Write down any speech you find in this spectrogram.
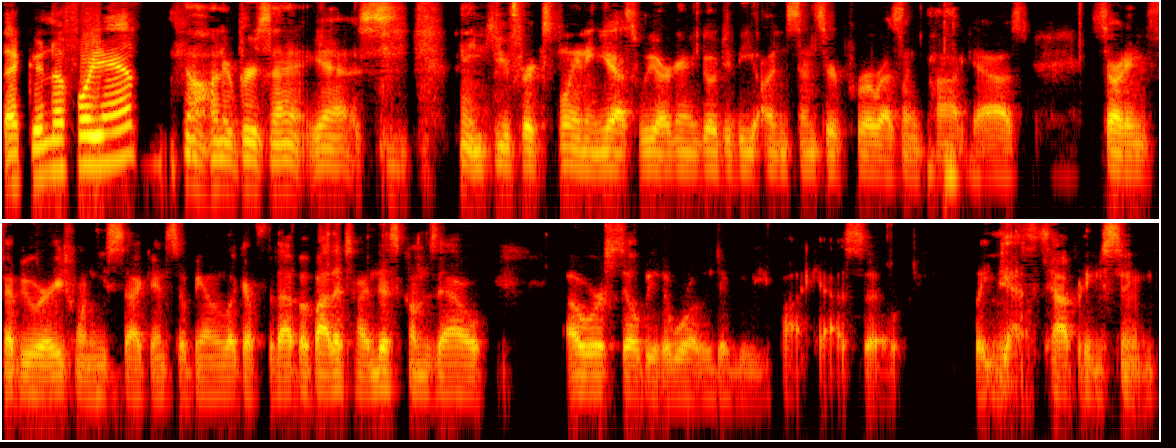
That good enough for you, Ant? 100%, yes. Thank you for explaining. Yes, we are going to go to the Uncensored Pro Wrestling podcast starting February 22nd, so be on the lookout for that. But by the time this comes out, uh, we'll still be the World of WWE podcast. So, but yes, it's happening soon.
